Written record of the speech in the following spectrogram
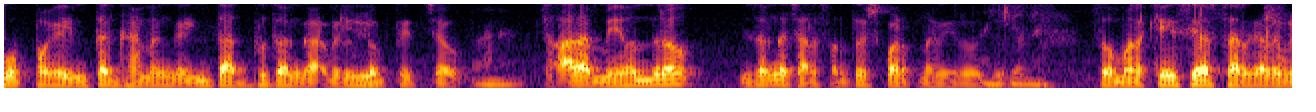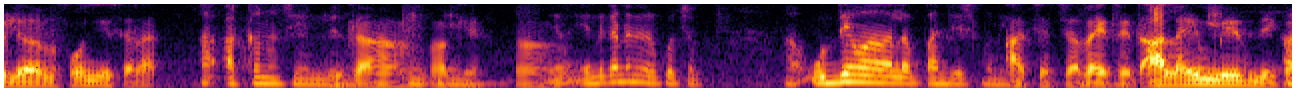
గొప్పగా ఇంత ఘనంగా ఇంత అద్భుతంగా వెలుగులోకి తెచ్చావు. చాలా మేమందరం నిజంగా చాలా సంతోషపడుతున్నాం ఈరోజు సో మన కేసీఆర్ సార్ గారు వీళ్ళు ఎవరైనా ఫోన్ చేశారా? అక్కడ నుంచి ఏం లేదు. ఓకే. ఎందుకంటే నేను కొంచెం ఉద్యమాల పనిచేసిన అచ్చా అచ్చా రైట్ రైట్ ఆ లైన్ లేదు నీకు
